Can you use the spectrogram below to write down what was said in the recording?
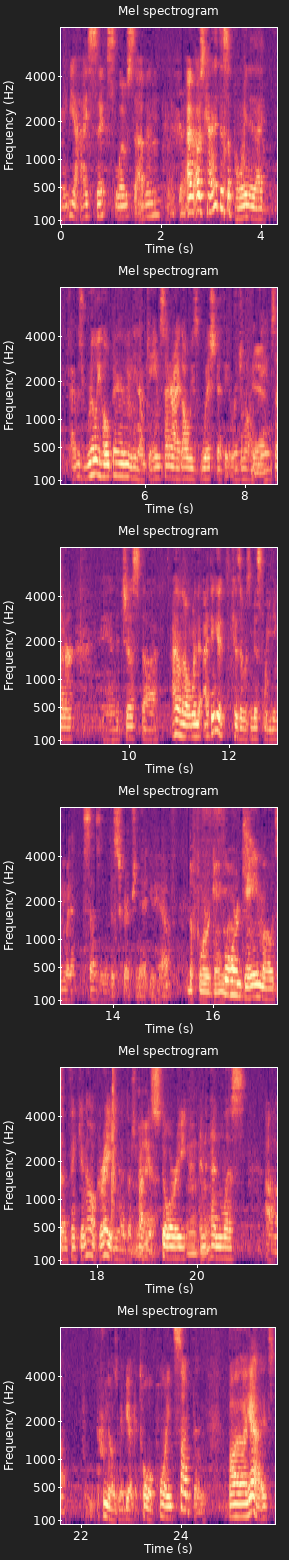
maybe a high six, low seven. Okay. I, I was kind of disappointed. I I was really hoping, you know, Game Center. I'd always wished that the original had Yeah. Game Center, and it just uh, I don't know when I think it because it was misleading when it says in the description that you have the four game. four modes. game modes. I'm thinking, oh great, you know, there's probably Yeah. a story, Mhm. an endless, uh, who knows, maybe like a total point, something. But uh, yeah, it's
